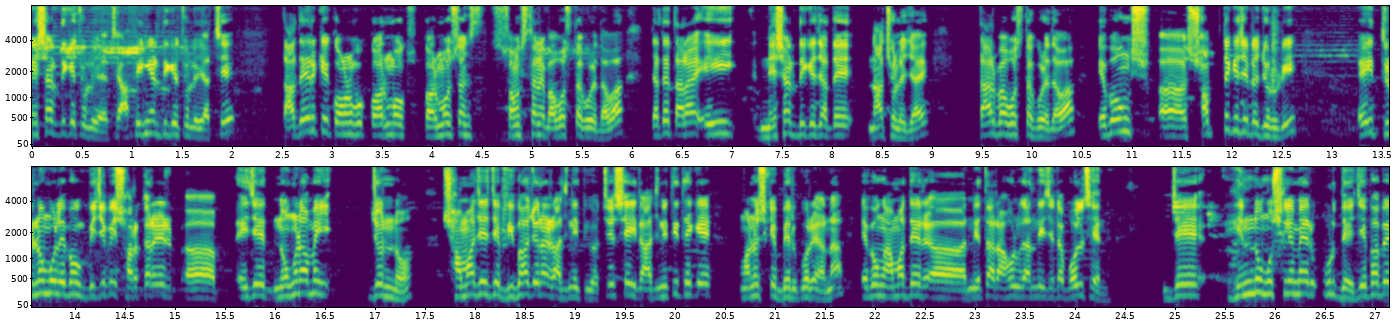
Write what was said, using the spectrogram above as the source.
নেশার দিকে চলে যাচ্ছে আফিংয়ের দিকে চলে যাচ্ছে। তাদেরকে কর্ম কর্ম, কর্মসংস্থানের ব্যবস্থা করে দেওয়া, যাতে তারা এই নেশার দিকে যাতে না চলে যায়, তার ব্যবস্থা করে দেওয়া। এবং সব থেকে যেটা জরুরি, এই তৃণমূল এবং বিজেপি সরকারের এই যে নোংরামি জন্য সমাজে যে বিভাজনের রাজনীতি হচ্ছে, সেই রাজনীতি থেকে মানুষকে বের করে আনা। এবং আমাদের নেতা রাহুল গান্ধী যেটা বলছেন যে হিন্দু মুসলিমের ঊর্ধ্বে যেভাবে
